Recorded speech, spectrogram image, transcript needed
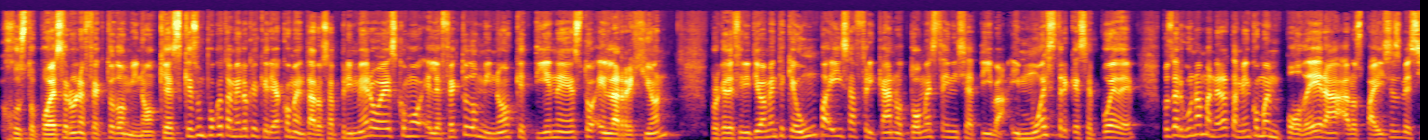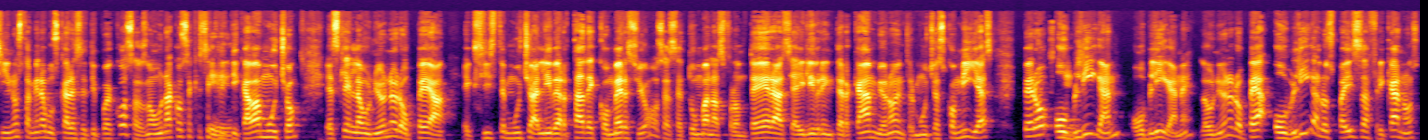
Justo, puede ser un efecto dominó, que es, que es un poco también lo que quería comentar. O sea, primero es como el efecto dominó que tiene esto en la región, porque definitivamente que un país africano tome esta iniciativa y muestre que se puede, pues de alguna manera también como empodera a los países vecinos también a buscar ese tipo de cosas, ¿no? Una cosa que se Sí. criticaba mucho es que en la Unión Europea existe mucha libertad de comercio, o sea, se tumban las fronteras y hay libre intercambio, ¿no? Entre muchas comillas, pero Sí. obligan, obligan, ¿eh? La Unión Europea obliga a los países africanos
